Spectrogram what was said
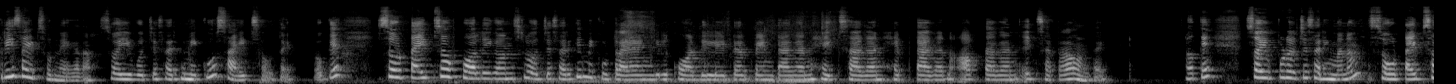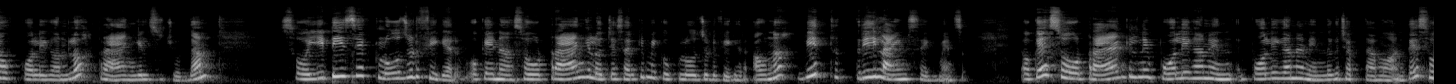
త్రీ సైడ్స్ ఉన్నాయి కదా. సో ఇవి వచ్చేసరికి మీకు సైడ్స్ అవుతాయి. ఓకే సో టైప్స్ ఆఫ్ పాలిగాన్స్లో వచ్చేసరికి మీకు triangle quadrilateral pentagon hexagon heptagon octagon etcetera ఉంటాయి. ఓకే సో ఇప్పుడు వచ్చేసరికి మనం సో టైప్స్ ఆఫ్ పాలిగాన్లో ట్రయాంగిల్స్ చూద్దాం. So it is a closed figure ఓకేనా సో ట్రయాంగిల్ వచ్చేసరికి మీకు క్లోజ్డ్ ఫిగర్ అవునా? With three line segments okay so ట్రయాంగిల్ని పోలిగాన్ పోలిగాన్ అని ఎందుకు చెప్తాము అంటే సో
